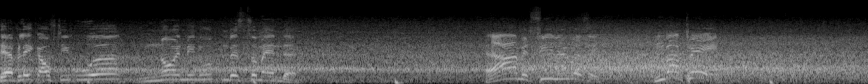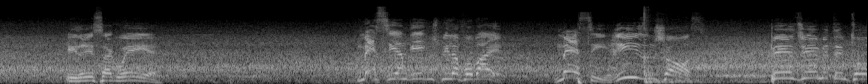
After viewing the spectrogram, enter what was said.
Der Blick auf die Uhr, neun Minuten bis zum Ende. Ja, mit viel Übersicht. Mbappé. Idrissa Gueye. Messi am Gegenspieler vorbei. Messi, Riesenchance. PSG mit dem Tor.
